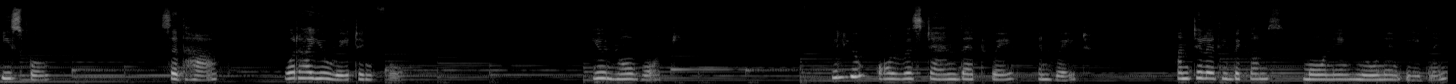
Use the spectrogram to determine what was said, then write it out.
He spoke, Siddharth, what are you waiting for? You know what? Will you always stand that way and wait until it becomes morning, noon, and evening?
